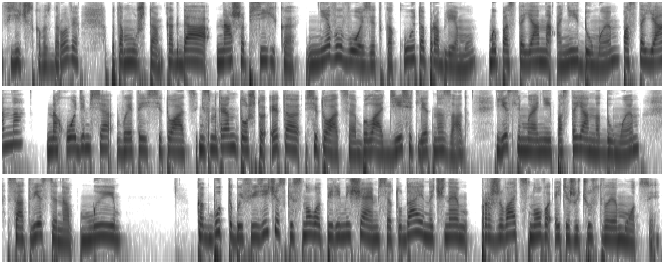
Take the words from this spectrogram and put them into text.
физического здоровья, потому что когда наша психика не вывозит какую-то проблему, мы постоянно о ней думаем, постоянно находимся в этой ситуации. Несмотря на то, что эта ситуация была 10 лет назад, если мы о ней постоянно думаем, соответственно, мы как будто бы физически снова перемещаемся туда и начинаем проживать снова эти же чувства и эмоции.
